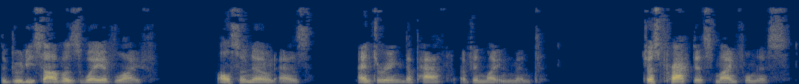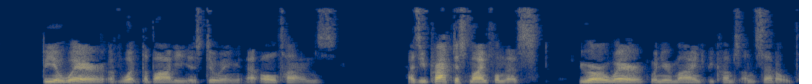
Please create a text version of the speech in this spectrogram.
The Bodhisattva's Way of Life, also known as Entering the Path of Enlightenment. Just practice mindfulness. Be aware of what the body is doing at all times. As you practice mindfulness, you are aware when your mind becomes unsettled,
